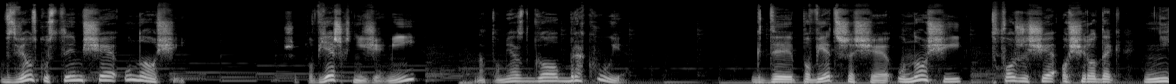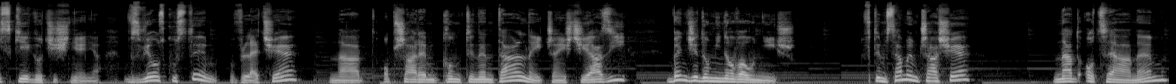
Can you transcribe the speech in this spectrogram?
w związku z tym się unosi. Przy powierzchni Ziemi natomiast go brakuje. Gdy powietrze się unosi, tworzy się ośrodek niskiego ciśnienia. W związku z tym w lecie nad obszarem kontynentalnej części Azji będzie dominował niż. W tym samym czasie nad oceanem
